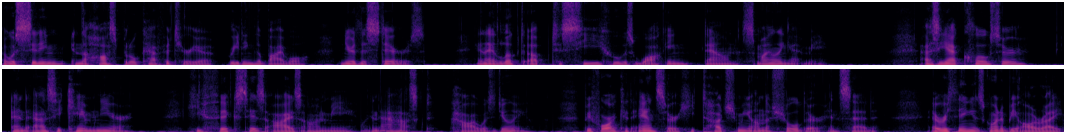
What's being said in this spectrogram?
I was sitting in the hospital cafeteria reading the Bible near the stairs, and I looked up to see who was walking down smiling at me. As he got closer and as he came near, he fixed his eyes on me and asked how I was doing. Before I could answer, he touched me on the shoulder and said, Everything is going to be all right,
